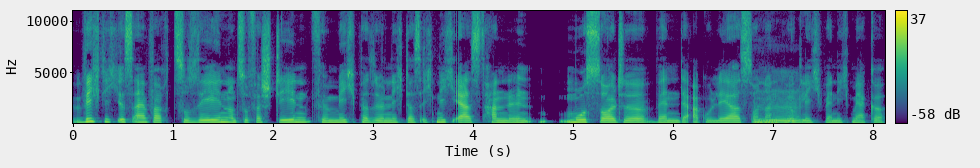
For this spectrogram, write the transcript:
Wichtig ist einfach zu sehen und zu verstehen für mich persönlich, dass ich nicht erst handeln muss, sollte, wenn der Akku leer ist, sondern mhm. wirklich, wenn ich merke,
